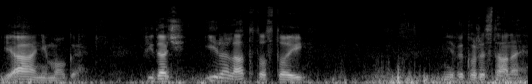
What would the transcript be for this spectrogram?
Ja nie mogę. Widać ile lat to stoi niewykorzystane.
